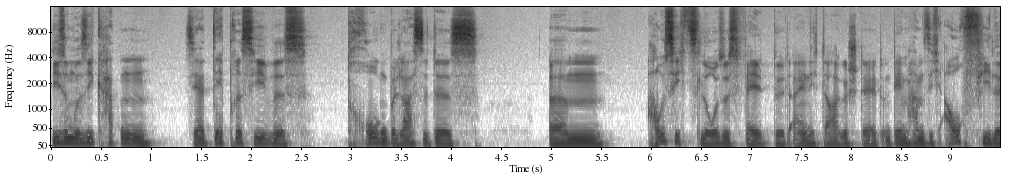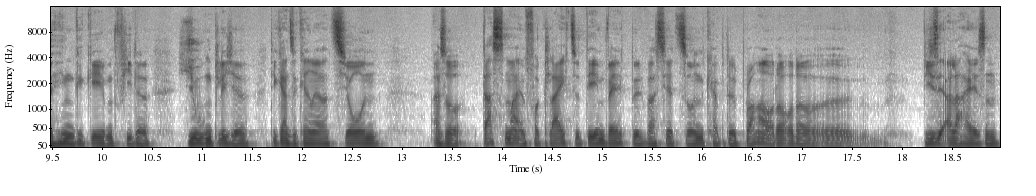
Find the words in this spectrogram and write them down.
Diese Musik hat ein sehr depressives, drogenbelastetes, ähm, aussichtsloses Weltbild eigentlich dargestellt. Und dem haben sich auch viele hingegeben, viele Jugendliche, die ganze Generation. Also das mal im Vergleich zu dem Weltbild, was jetzt so ein Capital Bra oder, oder äh, wie sie alle heißen,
